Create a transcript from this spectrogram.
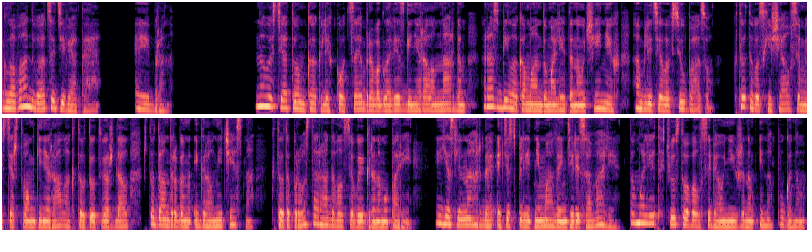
Глава 29. Эйбран. Новости о том, как легко Цебра во главе с генералом Нардом разбила команду Малета на учениях, облетела всю базу. Кто-то восхищался мастерством генерала, кто-то утверждал, что Дандрагон играл нечестно, кто-то просто радовался выигранному пари. И если Нарда эти сплетни мало интересовали, то Малет чувствовал себя униженным и напуганным,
